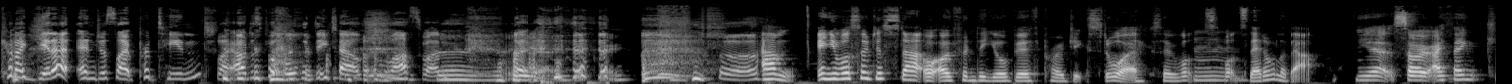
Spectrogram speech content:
can I get it and just like pretend? Like I'll just put all the details from the last one. yeah, exactly. Um, and you've also just start or opened the Your Birth Project store. So what's Mm. what's that all about? Yeah, so I think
